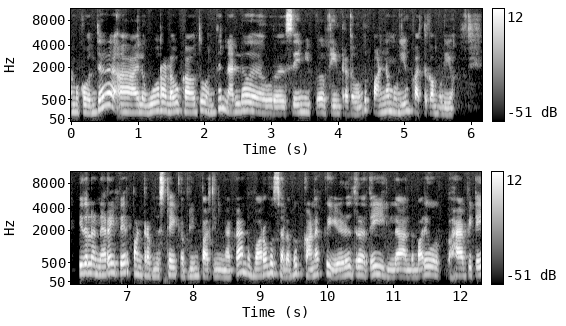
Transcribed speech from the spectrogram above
நமக்கு வந்து அதில் ஓரளவுக்காவது வந்து நல்ல ஒரு சேமிப்பு அப்படின்றத வந்து பண்ண முடியும் கற்றுக்க முடியும். இதில் நிறைய பேர் பண்ணுற மிஸ்டேக் அப்படின்னு பார்த்தீங்கன்னாக்கா அந்த வரவு செலவு கணக்கு எழுதுறதே இல்லை அந்த மாதிரி ஒரு ஹேபிட்டே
